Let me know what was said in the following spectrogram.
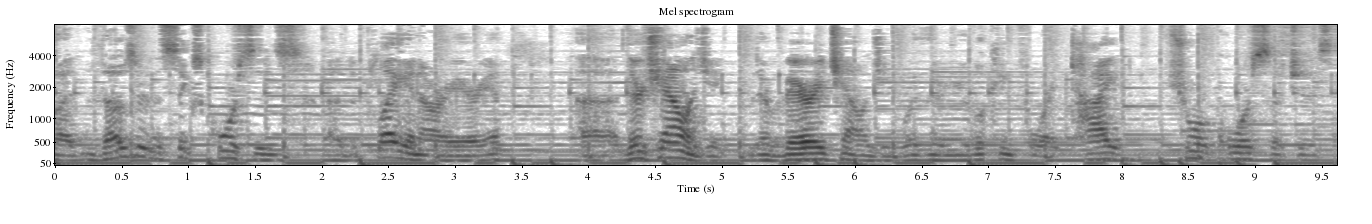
But those are the six courses uh, to play in our area. Uh, they're challenging. They're very challenging. Whether you're looking for a tight, short course such as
